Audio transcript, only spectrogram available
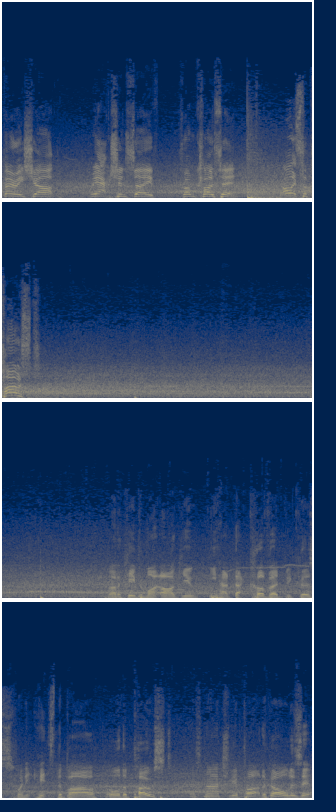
Very sharp. Reaction save from close in. Oh, it's the post! Well, the keeper might argue he had that covered because when it hits the bar or the post, that's not actually a part of the goal, is it?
